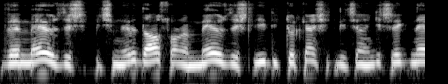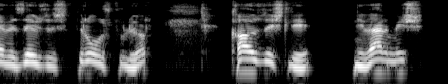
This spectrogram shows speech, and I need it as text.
ve M özdeşlik biçimleri daha sonra M özdeşliği dikdörtgen şekli içinden geçirerek N ve Z özdeşlikleri oluşturuluyor. K özdeşliğini vermiş.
